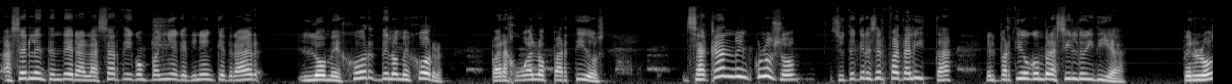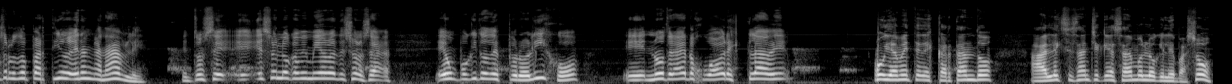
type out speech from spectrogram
hacerle entender a las artes y compañía que tienen que traer lo mejor de lo mejor para jugar los partidos? Sacando incluso, si usted quiere ser fatalista, el partido con Brasil de hoy día. Pero los otros dos partidos eran ganables. Entonces, e, eso es lo que a mí me llama la atención. O sea, es un poquito desprolijo eh, no traer los jugadores clave, obviamente descartando a Alexis Sánchez que ya sabemos lo que le pasó.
